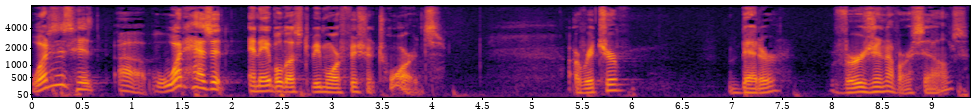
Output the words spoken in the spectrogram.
What is it, uh, what has it enabled us to be more efficient towards? A richer, better version of ourselves?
